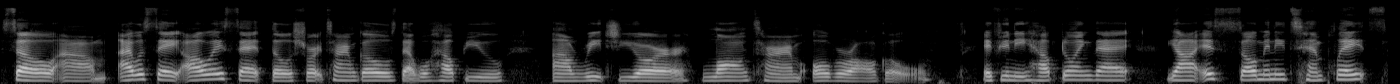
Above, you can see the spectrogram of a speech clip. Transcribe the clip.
So um, I would say always set those short term goals that will help you um, reach your long term overall goal. If you need help doing that, y'all, it's so many templates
